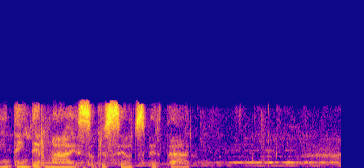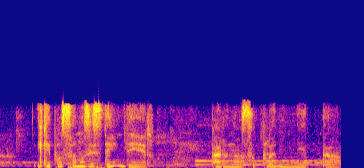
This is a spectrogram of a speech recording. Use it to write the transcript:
entender mais sobre o seu despertar e que possamos estender para o nosso planeta,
